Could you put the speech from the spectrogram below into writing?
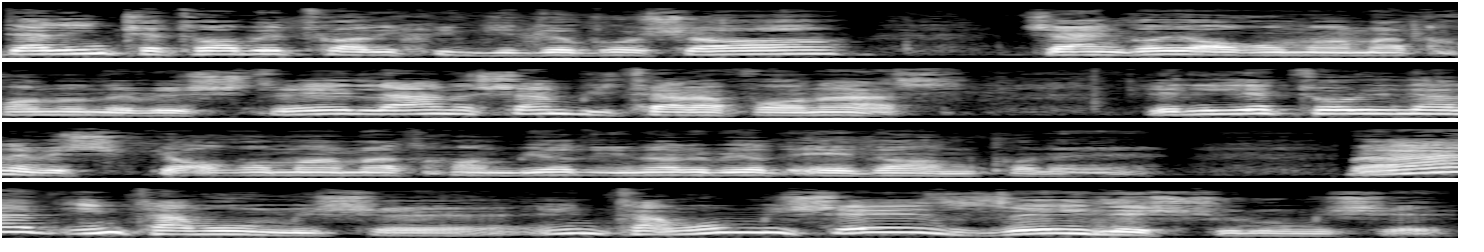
در این کتاب تاریخی گیدگوشا جنگای آقا محمد خان رو نوشته لعنش هم بیطرفانه است. یعنی یه طوری ننوشته که آقا محمد خان بیاد اینا رو بیاد اعدام کنه. بعد این تموم میشه. این تموم میشه زیلش شروع میشه.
